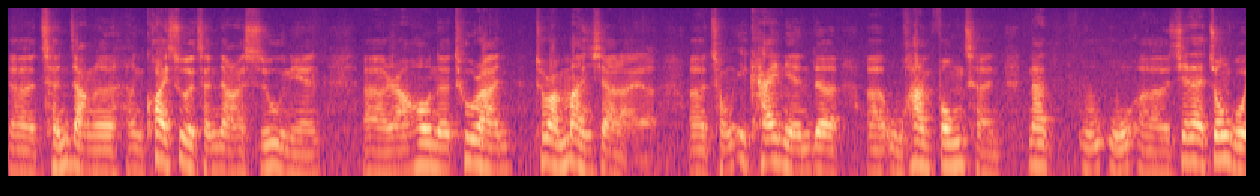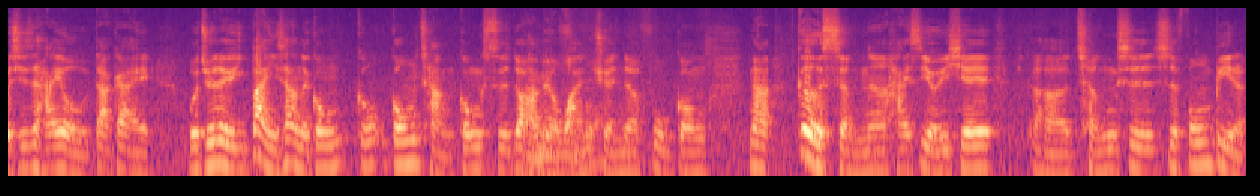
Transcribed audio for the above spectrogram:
呃成长了很快速的成长了十五年，呃，然后呢突然突然慢下来了。呃，从一开年的呃武汉封城，那武武呃，现在中国其实还有大概，我觉得有一半以上的工工工厂公司都还没有完全的复工。那各省呢，还是有一些呃城市是封闭了。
